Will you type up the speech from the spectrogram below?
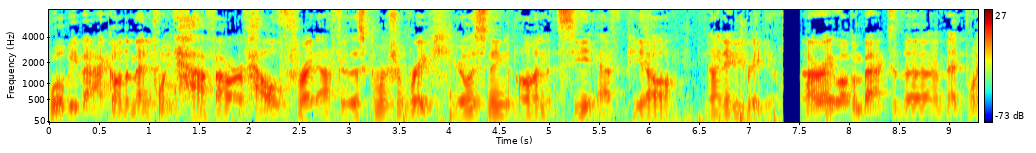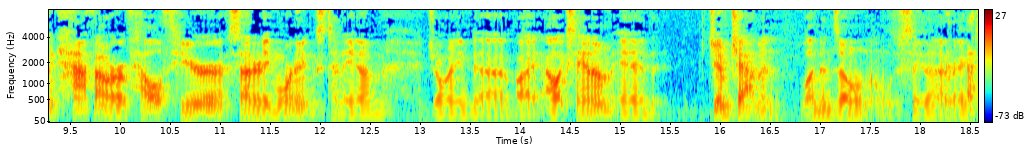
We'll be back on the MedPoint half hour of health right after this commercial break. You're listening on CFPL 980 Radio. All right, welcome back to the MedPoint half hour of health here Saturday mornings, 10 a.m. Joined uh, by Alex Hannum and Jim Chapman, London's own. I'll just say that, right?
